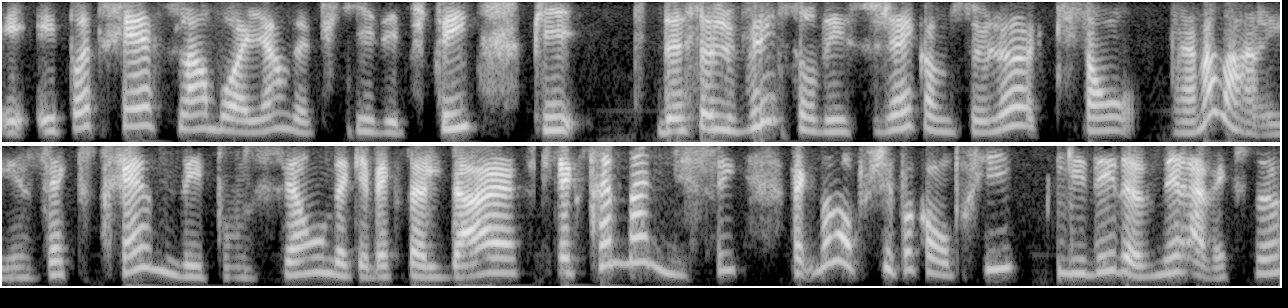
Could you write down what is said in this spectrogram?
est, est pas très flamboyant depuis qu'il est député. Puis de se lever sur des sujets comme ceux-là qui sont vraiment dans les extrêmes des positions de Québec solidaire, c'est extrêmement lissé. Fait que moi non plus, j'ai pas compris l'idée de venir avec ça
